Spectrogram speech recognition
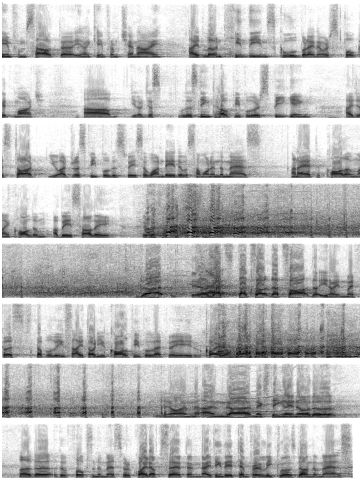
came from South. Uh, you know, I came from Chennai. I had learned Hindi in school, but I never spoke it much. Um, you know, just listening to how people were speaking, I just thought you address people this way. So one day there was someone in the mass, and I had to call him. I called him Abe Saale. That, yeah, that's, that's how, that's how, you know, in my first couple of weeks, I thought you call people that way. It required, you know, and, and uh, next thing I know, the, uh, the, the folks in the mess were quite upset, and I think they temporarily closed down the mess.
